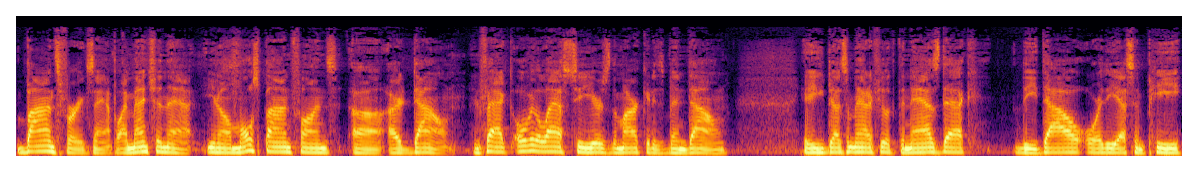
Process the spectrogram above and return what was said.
bonds, for example, I mentioned that. You know, most bond funds uh, are down. In fact, over the last two years, the market has been down. It doesn't matter if you look at the Nasdaq, the Dow, or the S and P.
